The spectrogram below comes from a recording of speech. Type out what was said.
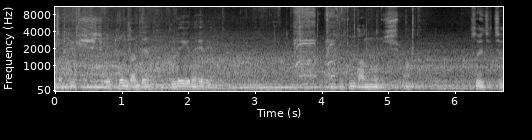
어차피 씨, 이거 돈도 안돼. 블레이기는 해야 돼 손도 안 놓으면 씨발 소리 진짜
